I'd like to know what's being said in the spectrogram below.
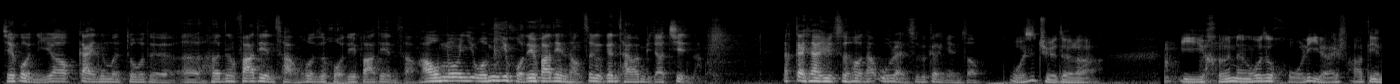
结果你又要盖那么多的呃核能发电厂或者是火力发电厂，好，我们以我们以火力发电厂这个跟台湾比较近啊，那盖下去之后，那污染是不是更严重？我是觉得啦。以核能或者火力来发电，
